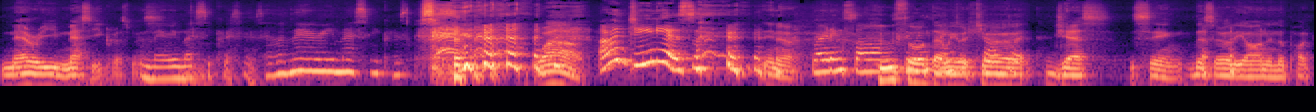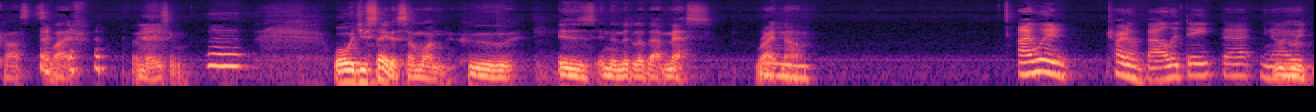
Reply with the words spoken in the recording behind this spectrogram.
merry, messy Christmas. Merry messy Christmas. Have a merry messy Christmas. wow. I'm a genius. You know, Writing songs. who thought that we would hear. Jess sing this early on in the podcast's life? Amazing. What would you say to someone who is in the middle of that mess right now? Mm. I would try to validate that. You know, I Mm-hmm. would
